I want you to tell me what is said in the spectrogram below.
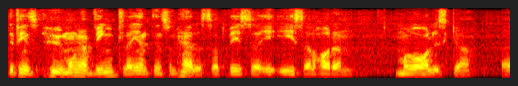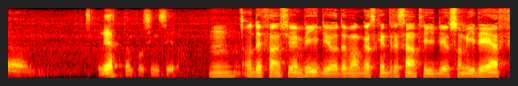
det finns hur många vinklar egentligen som helst att visa att Israel har den moraliska eh, rätten på sin sida. Mm, och det fanns ju en video, det var en ganska intressant video som IDF,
